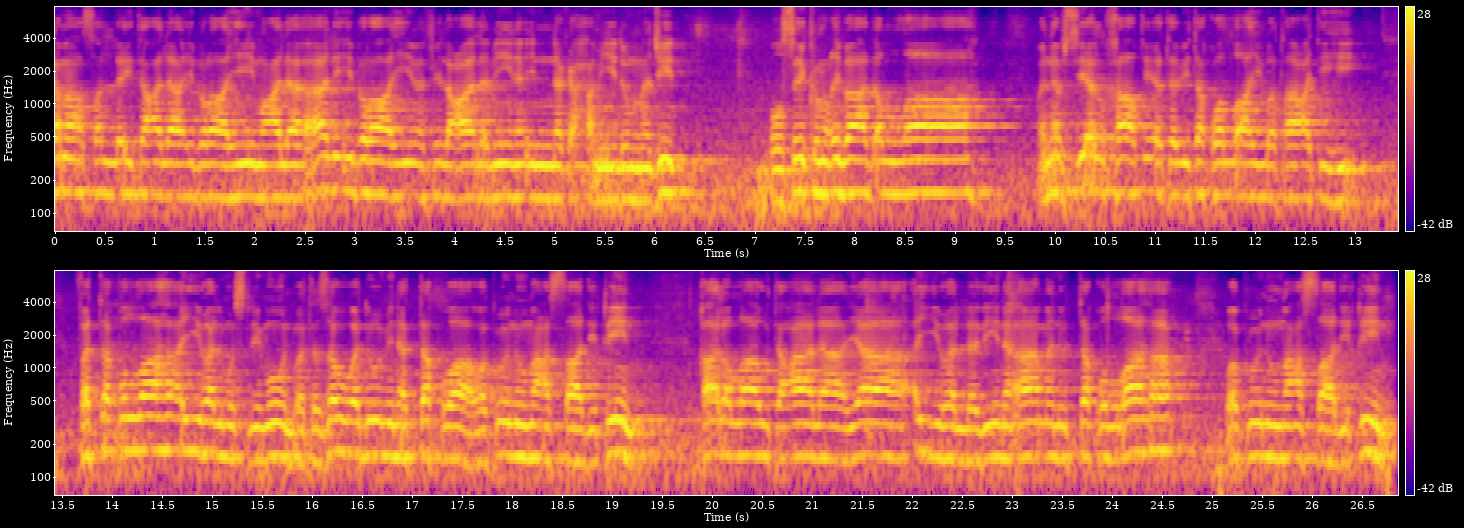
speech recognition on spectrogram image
كما صليت على ابراهيم وعلى ال ابراهيم في العالمين انك حميد مجيد اوصيكم عباد الله ونفسي الخاطئة بتقوى الله وطاعته فاتقوا الله أيها المسلمون وتزودوا من التقوى وكونوا مع الصادقين قال الله تعالى يا أيها الذين آمنوا اتقوا الله وكونوا مع الصادقين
